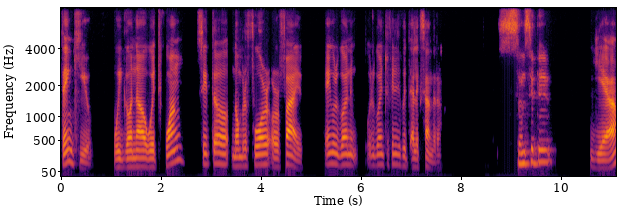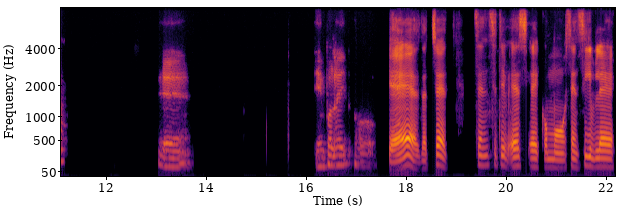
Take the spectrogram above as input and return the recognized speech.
Thank you. We go now with Juan, Cito, number four or five. And we're going, we're going to finish with Alexandra. Sensitive, Yeah. eh, impolite o Yes, that's it. Sensitive es eh, como sensible,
